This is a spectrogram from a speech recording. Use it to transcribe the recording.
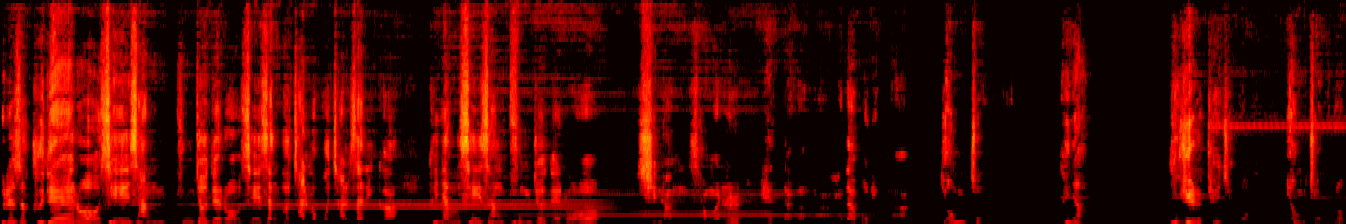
그래서 그대로 세상 풍조대로 세상도 잘 먹고 잘 사니까 그냥 세상 풍조대로 신앙 생활을 했다가 하다 보니까 영적으로 그냥 무기력해지고 영적으로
